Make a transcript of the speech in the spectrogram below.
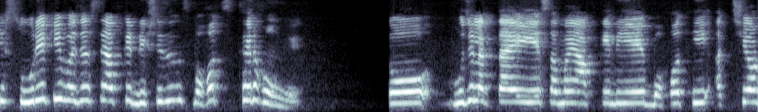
कि सूर्य की वजह से आपके डिसीज़न बहुत स्थिर होंगे। तो मुझे लगता है ये समय आपके लिए बहुत ही अच्छे और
